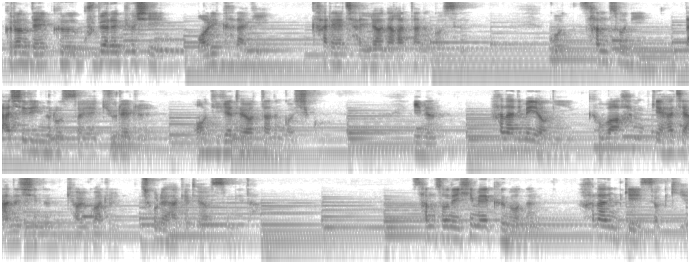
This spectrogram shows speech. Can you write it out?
그런데 그 구별의 표시인 머리카락이 칼에 잘려 나갔다는 것은 곧 삼손이 나시린으로서의 규례를 어기게 되었다는 것이고 이는 하나님의 영이 그와 함께하지 않으시는 결과를 초래하게 되었습니다. 삼손의 힘의 근원은 하나님께 있었기에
